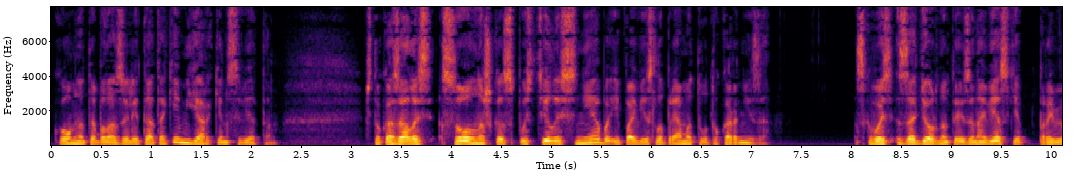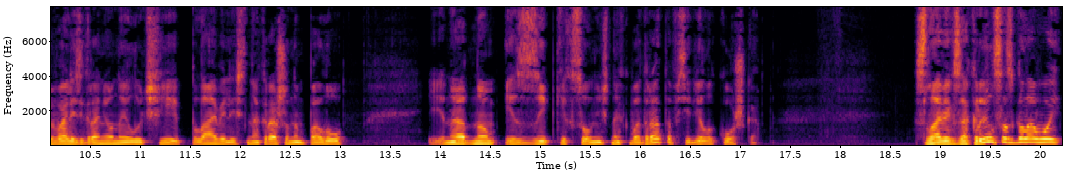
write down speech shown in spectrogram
Комната была залита таким ярким светом, что, казалось, солнышко спустилось с неба и повисло прямо тут, у карниза. Сквозь задернутые занавески пробивались граненые лучи, плавились на крашенном полу, и на одном из зыбких солнечных квадратов сидела кошка. Славик закрылся с головой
